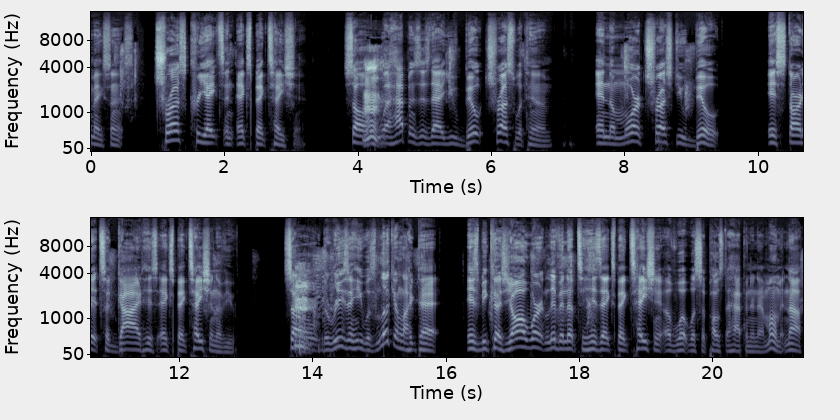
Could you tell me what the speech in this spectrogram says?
makes sense. Trust creates an expectation. So Mm. what happens is that you built trust with him, and the more trust you built, it started to guide his expectation of you. So the reason he was looking like that is because y'all weren't living up to his expectation of what was supposed to happen in that moment. Now,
